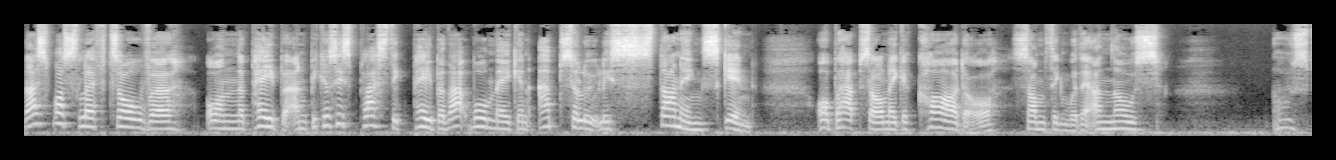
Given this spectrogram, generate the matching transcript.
That's what's left over on the paper and because it's plastic paper that will make an absolutely stunning skin. Or perhaps I'll make a card or something with it and those those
